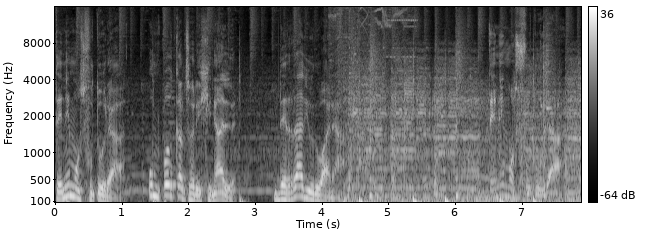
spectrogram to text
Tenemos Futura. Un podcast original de Radio Urbana. Tenemos Futura.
